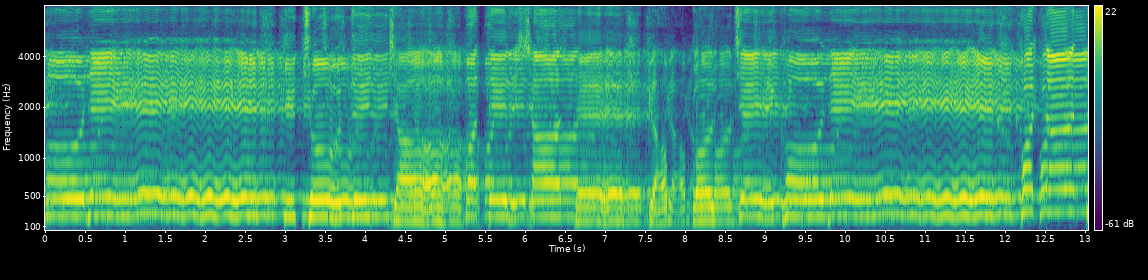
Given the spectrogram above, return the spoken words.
ঘরে। কিছু দিন জামাতের সাথে গ্রাম গঞ্জে ঘরে। হঠাৎ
